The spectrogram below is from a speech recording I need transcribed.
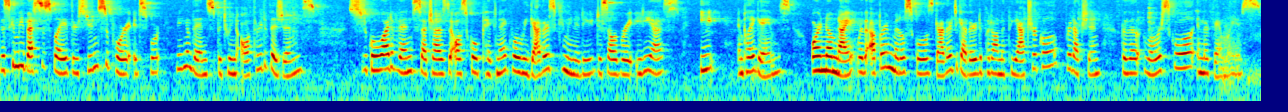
This can be best displayed through student support at sporting events between all three divisions, School-wide events such as the all-school picnic where we gather as a community to celebrate EDS, eat, and play games, or Gnome Night where the upper and middle schools gather together to put on a theatrical production for the lower school and their families.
